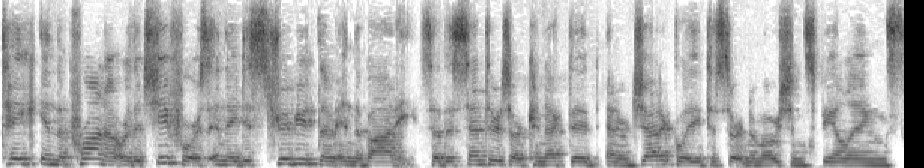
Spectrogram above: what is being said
take in the prana or the chi force and they distribute them in the body. So the centers are connected energetically to certain emotions, feelings,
